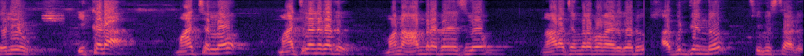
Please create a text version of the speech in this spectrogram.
తెలియవు. ఇక్కడ మాచల్లో మాచలనే కాదు మన ఆంధ్రప్రదేశ్లో నారా చంద్రబాబు నాయుడు గారు అభివృద్ధి ఏందో చూపిస్తాడు.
